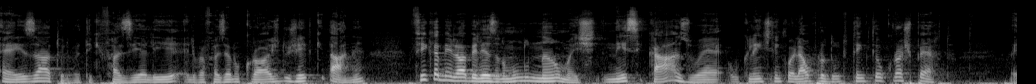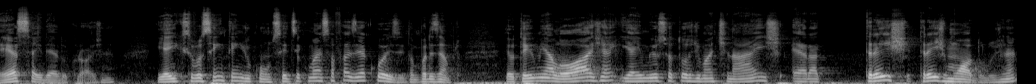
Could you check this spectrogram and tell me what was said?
É, exato. Ele vai ter que fazer ali, ele vai fazer no cross do jeito que dá, né? Fica a melhor beleza do mundo? Não, mas nesse caso, é o cliente tem que olhar o produto tem que ter o cross perto. Essa é a ideia do cross, né? E aí, que se você entende o conceito, você começa a fazer a coisa. Então, por exemplo, eu tenho minha loja e aí meu setor de matinais era três, três módulos, né?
